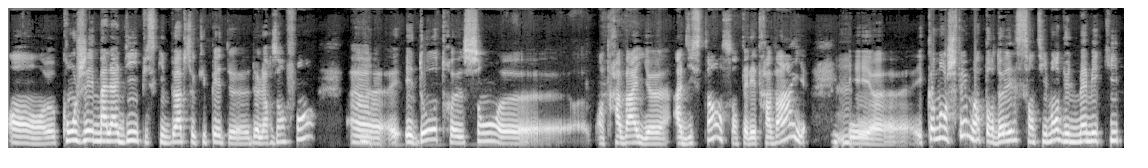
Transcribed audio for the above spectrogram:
en congé maladie puisqu'ils doivent s'occuper de, de, leurs enfants, euh, et d'autres sont euh, en travail euh, à distance, en télétravail. Mm. Et, et, comment je fais moi pour donner le sentiment d'une même équipe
